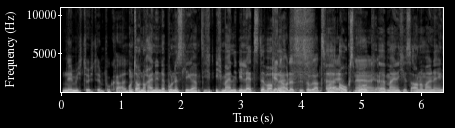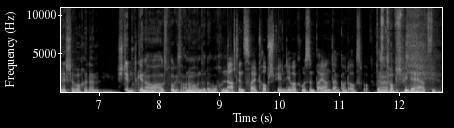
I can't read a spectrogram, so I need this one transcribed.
nämlich durch den Pokal. Und auch noch eine in der Bundesliga. Ich, ich meine, die letzte Woche. Genau, das ist sogar zwei. Äh, Augsburg, ja, ja. Äh, meine ich, ist auch nochmal eine englische Woche dann. Stimmt, genau. Augsburg ist auch nochmal unter der Woche. Nach den zwei Topspielen, Leverkusen, Bayern, dann kommt Augsburg. Das ja. Topspiel der Herzen.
